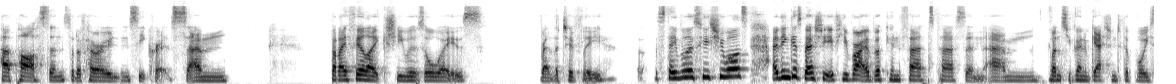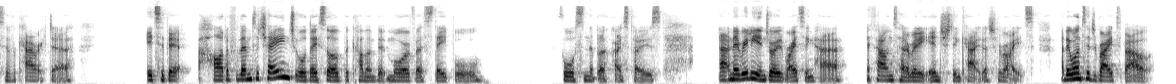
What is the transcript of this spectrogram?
her past and sort of her own secrets. Um, but I feel like she was always relatively stable as who she was. I think especially if you write a book in first person, um, once you kind of get into the voice of a character, it's a bit harder for them to change, or they sort of become a bit more of a stable force in the book, I suppose. And I really enjoyed writing her. I found her a really interesting character to write. And I wanted to write about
